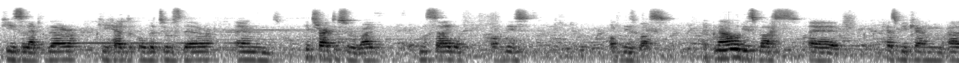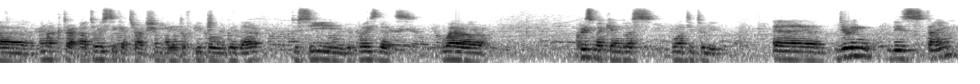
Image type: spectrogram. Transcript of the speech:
He slept there. He had all the tools there, and he tried to survive inside of, of this of this bus. Now this bus uh, has become uh, an a touristic attraction. A lot of people go there to see the place that where Chris McCandless wanted to live. Uh, during this time,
